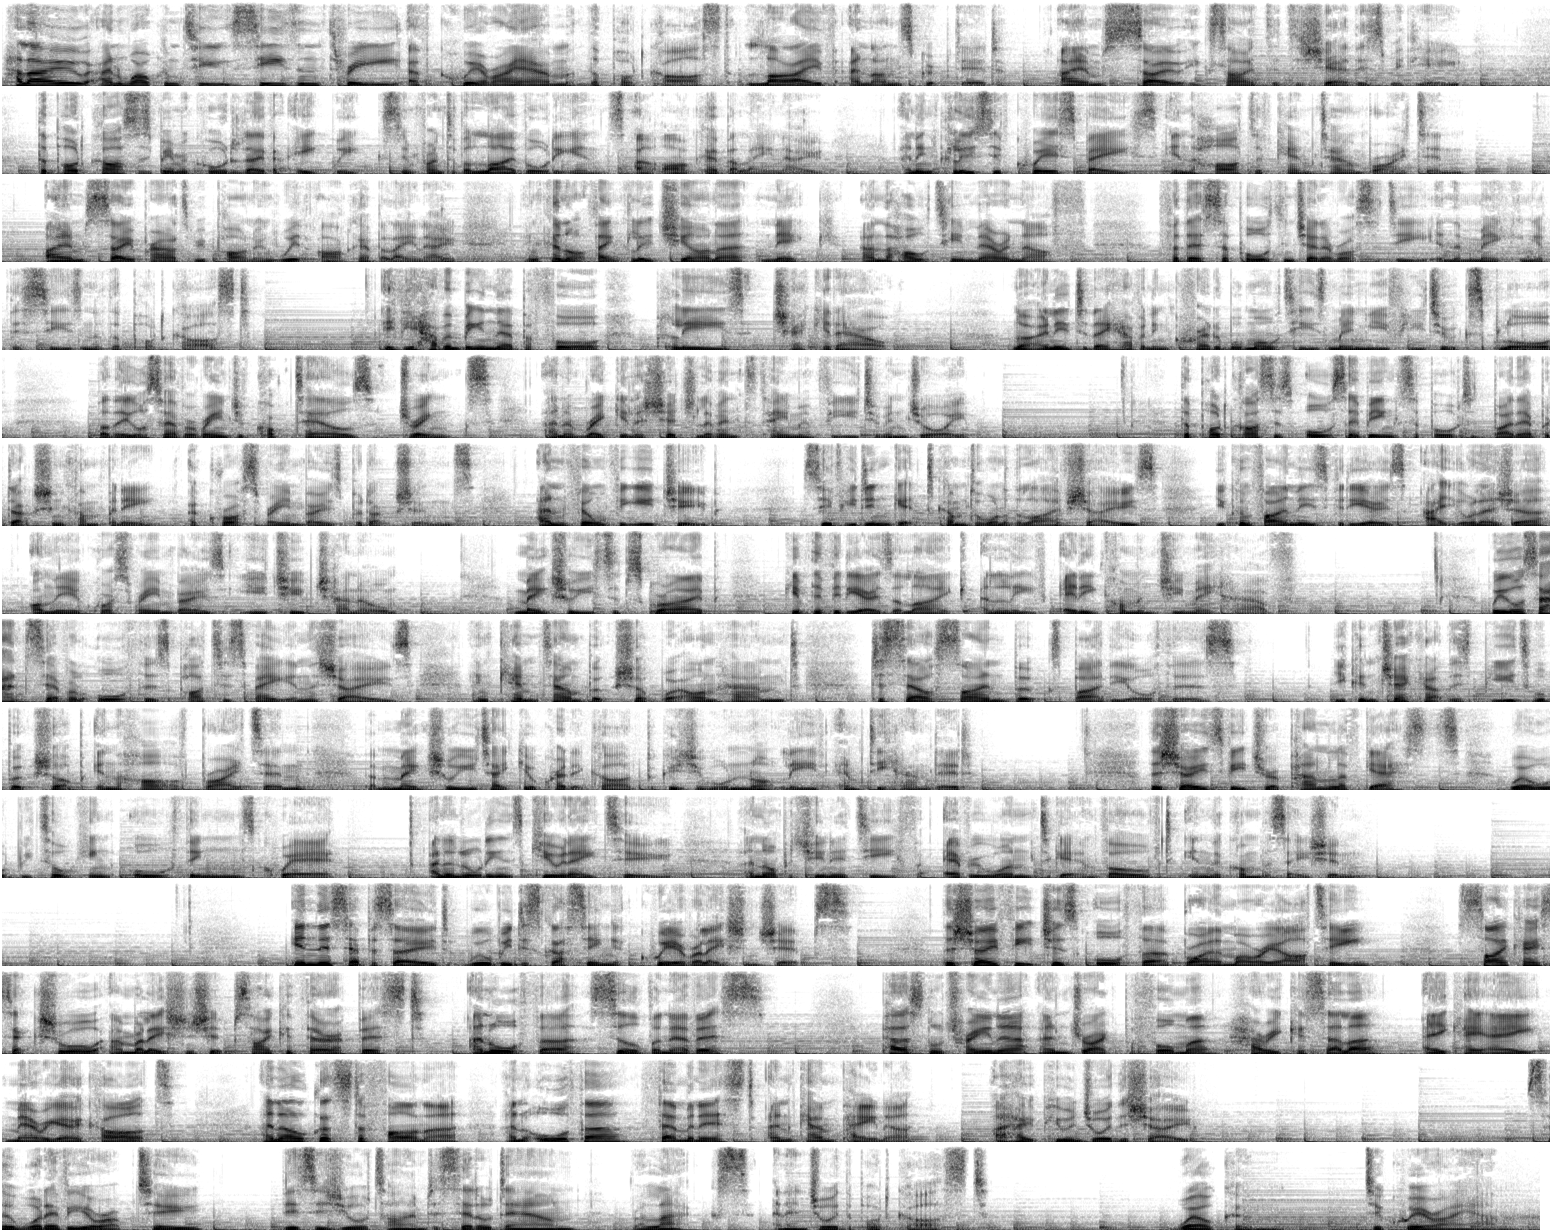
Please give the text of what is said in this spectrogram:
Hello, and welcome to season three of Queer I Am, the podcast, live and unscripted. I am so excited to share this with you. The podcast has been recorded over eight weeks in front of a live audience at Arcobaleno, an inclusive queer space in the heart of Kemptown, Brighton. I am so proud to be partnering with Arcobaleno and cannot thank Luciana, Nick, and the whole team there enough for their support and generosity in the making of this season of the podcast. If you haven't been there before, please check it out. Not only do they have an incredible Maltese menu for you to explore, but they also have a range of cocktails, drinks, and a regular schedule of entertainment for you to enjoy. The podcast is also being supported by their production company, Across Rainbows Productions, and Film for YouTube. So if you didn't get to come to one of the live shows, you can find these videos at your leisure on the Across Rainbows YouTube channel. Make sure you subscribe, give the videos a like, and leave any comments you may have. We also had several authors participate in the shows, and Kemptown Bookshop were on hand to sell signed books by the authors. You can check out this beautiful bookshop in the heart of Brighton, but make sure you take your credit card because you will not leave empty handed. The shows feature a panel of guests where we'll be talking all things queer and an audience Q&A too, an opportunity for everyone to get involved in the conversation. In this episode, we'll be discussing queer relationships. The show features author Bryan Moriarty, psychosexual and relationship psychotherapist and author Silva Neves, personal trainer and drag performer Harry Casella, aka Mary O'Kart, and Ugla Stefanía, an author, feminist, and campaigner. I hope you enjoy the show. So, whatever you're up to, this is your time to settle down, relax, and enjoy the podcast. Welcome to Queer I Am.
